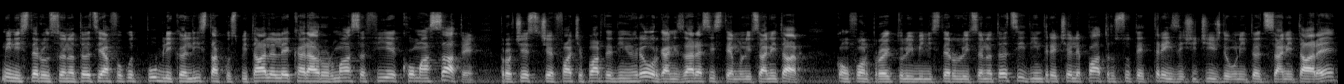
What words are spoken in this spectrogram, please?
Ministerul Sănătății a făcut publică lista cu spitalele care ar urma să fie comasate, proces ce face parte din reorganizarea sistemului sanitar. Conform proiectului Ministerului Sănătății, dintre cele 435 de unități sanitare,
